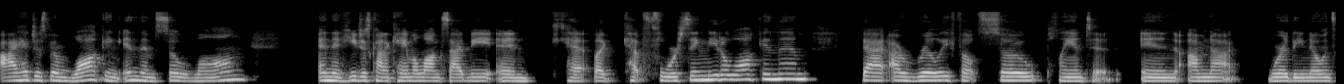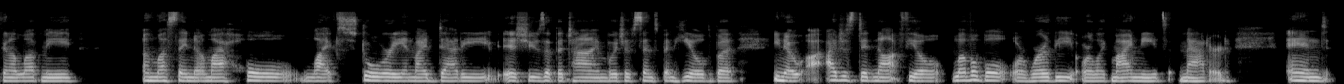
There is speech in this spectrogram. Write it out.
I had just been walking in them so long. And then he just kind of came alongside me and kept like kept forcing me to walk in them that I really felt so planted in I'm not worthy. No one's gonna love me unless they know my whole life story and my daddy issues at the time, which have since been healed. But, you know, I just did not feel lovable or worthy or like my needs mattered. And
